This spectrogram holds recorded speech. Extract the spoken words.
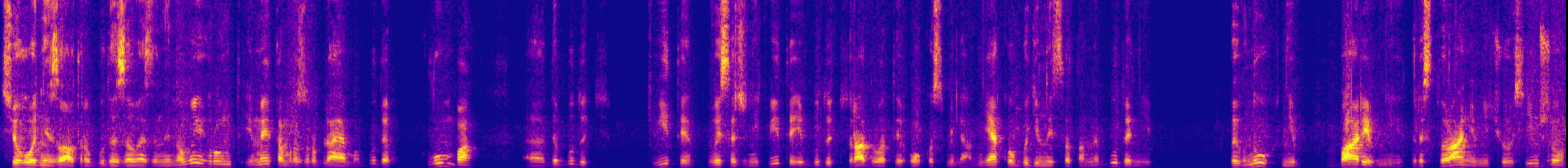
сьогодні, завтра буде завезений новий ґрунт, і ми там розробляємо, буде клумба, е, де будуть квіти, висаджені квіти і будуть радувати око смілян. Ніякого будівництва там не буде, ні пивнух, ні барів, ні ресторанів, ні іншого.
